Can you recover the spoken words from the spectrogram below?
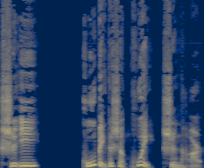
十一，湖北的省会是哪儿？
